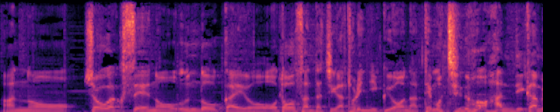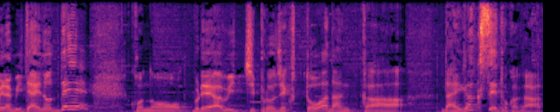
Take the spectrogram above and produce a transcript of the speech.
あの、小学生の運動会をお父さんたちが取りに行くような手持ちのハンディカメラみたいので、このブレアウィッチプロジェクトはなんか、大学生とかが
